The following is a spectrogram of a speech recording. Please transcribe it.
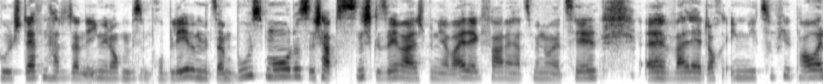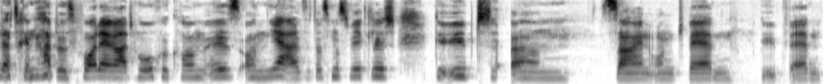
cool. Steffen hatte dann irgendwie noch ein bisschen Probleme mit seinem Boost-Modus. Ich habe es nicht gesehen, weil ich bin ja weitergefahren, er hat es mir nur erzählt, äh, weil er doch irgendwie zu viel Power da drin hat, das Vorderrad hochgekommen ist. Und ja, also das muss wirklich geübt ähm, sein und werden geübt werden,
